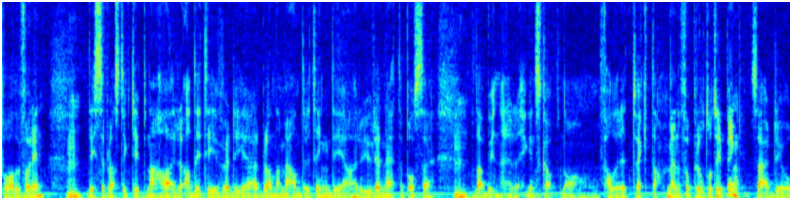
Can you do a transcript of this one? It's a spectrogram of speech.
på hva du får inn. Mm. Disse plastikktypene har additiver, de er blanda med andre ting, de har urenheter på seg. Mm. og Da begynner egenskapene å falle litt vekk. Da. Men for prototyping så er det jo,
